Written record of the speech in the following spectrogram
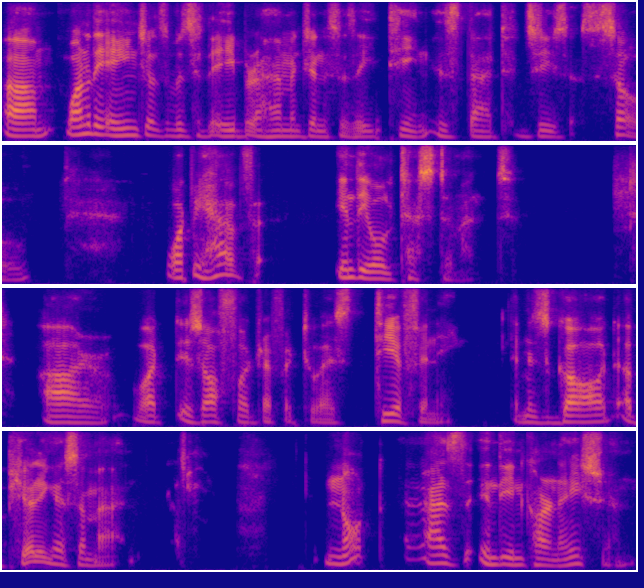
Um, one of the angels visited Abraham in Genesis 18 is that Jesus. So what we have in the Old Testament are what is often referred to as theophany. That means God appearing as a man not as in the incarnation,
